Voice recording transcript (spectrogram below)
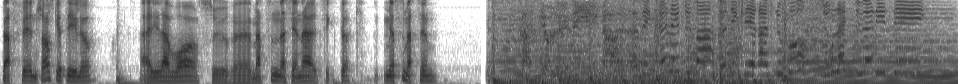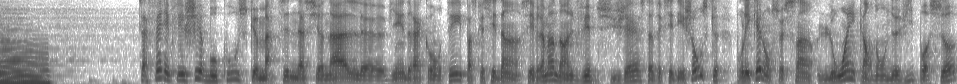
Parfait, une chance que tu es là. Allez la voir sur euh, Martine National, TikTok. Merci, Martine. Radio Luminol avec René Dumas, un éclairage nouveau sur l'actualité. Ça fait réfléchir beaucoup ce que Martine National euh, vient de raconter, parce que c'est dans, c'est vraiment dans le vif du sujet. C'est-à-dire que c'est des choses que, pour lesquelles on se sent loin quand on ne vit pas ça.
